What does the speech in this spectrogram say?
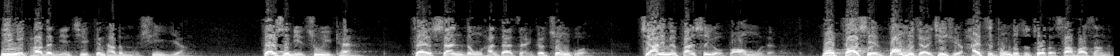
因为她的年纪跟她的母亲一样。但是你注意看，在山东和在整个中国，家里面凡是有保姆的，我发现保姆只要一进去，孩子通通是坐在沙发上的，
